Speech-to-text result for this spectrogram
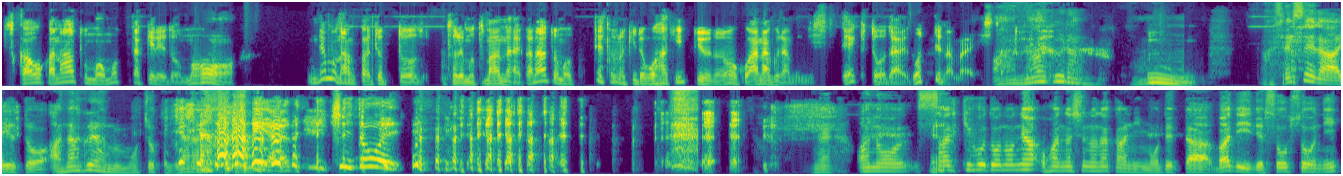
使おうかなとも思ったけれども、でもなんかちょっと、それもつまんないかなと思って、その木戸五八っていうのをこうアナグラムにして、紀藤大吾って名前にしたア。ナグラム。う。ん。先生が言うと、アナグラムもちょっと嫌なんいや、ひどい。ね。あの、先ほどのね、お話の中にも出た、バディで早々に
